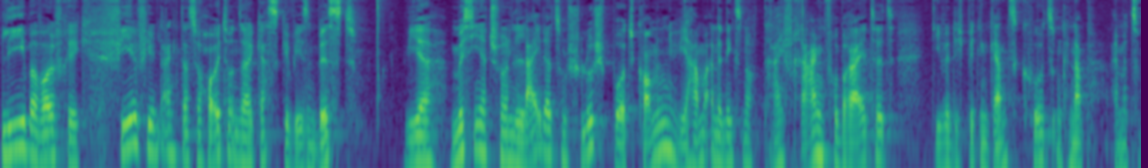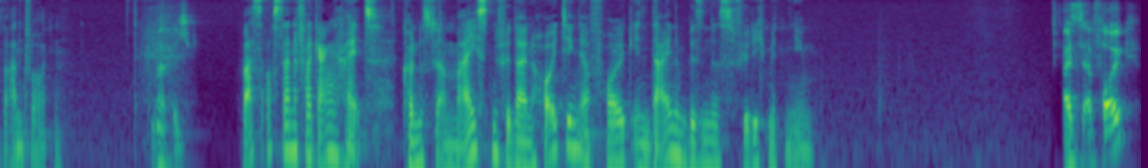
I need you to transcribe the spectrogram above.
Lieber Wolfrig, vielen, vielen Dank, dass du heute unser Gast gewesen bist. Wir müssen jetzt schon leider zum Schlussspurt kommen. Wir haben allerdings noch drei Fragen vorbereitet, die wir dich bitten, ganz kurz und knapp einmal zu beantworten. Mach ich. Was aus deiner Vergangenheit konntest du am meisten für deinen heutigen Erfolg in deinem Business für dich mitnehmen? Als Erfolg?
